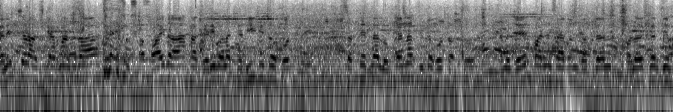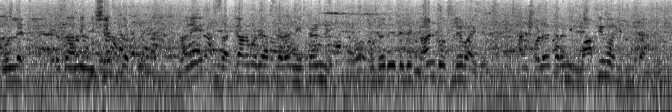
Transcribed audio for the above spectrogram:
गलिच्छ राजकारणाचा फायदा हा गरिबाला कधीही तिथं होत नाही. सत्तेतल्या लोकांना तिथं होत असतो. आणि जयंत पाटील साहेबांबद्दल पडळकर जे बोलले त्याचा आम्ही निषेध करतो. आणि सरकारमध्ये असणाऱ्या नेत्यांनी कुठेतरी त्याचे कान टोचले पाहिजे. आणि पडळकरांनी माफी मागितली पाहिजे.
